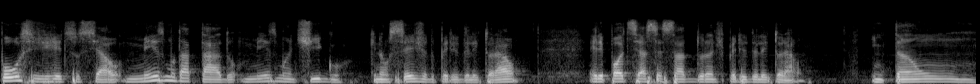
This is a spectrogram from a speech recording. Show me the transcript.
post de rede social, mesmo datado, mesmo antigo, que não seja do período eleitoral, ele pode ser acessado durante o período eleitoral. Então,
